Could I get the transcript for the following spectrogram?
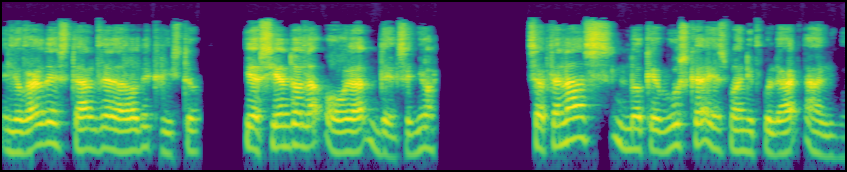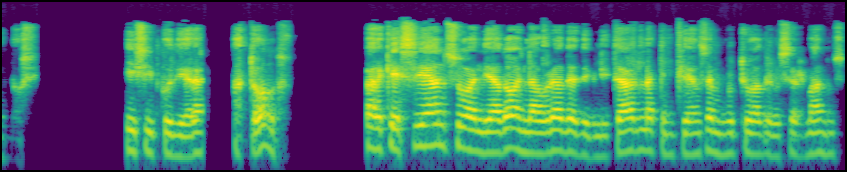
en lugar de estar del lado de Cristo y haciendo la obra del Señor. Satanás lo que busca es manipular a algunos, y si pudiera, a todos, para que sean su aliado en la hora de debilitar la confianza mutua de los hermanos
